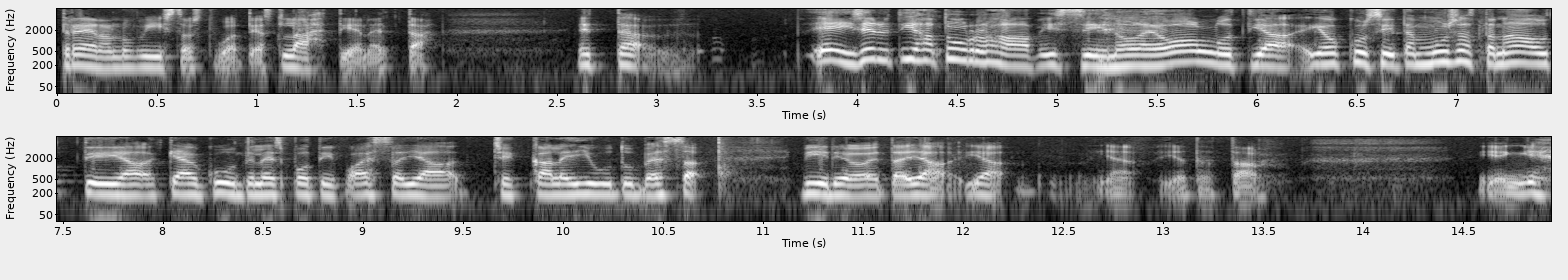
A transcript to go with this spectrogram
treenannut 15-vuotiaasta lähtien, että, että ei se nyt ihan turhaa vissiin ole ollut ja joku siitä musasta nauttii ja käy kuuntelemaan Spotifyssa ja tsekkailee YouTubessa videoita ja, ja, ja, ja tota, jengi,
